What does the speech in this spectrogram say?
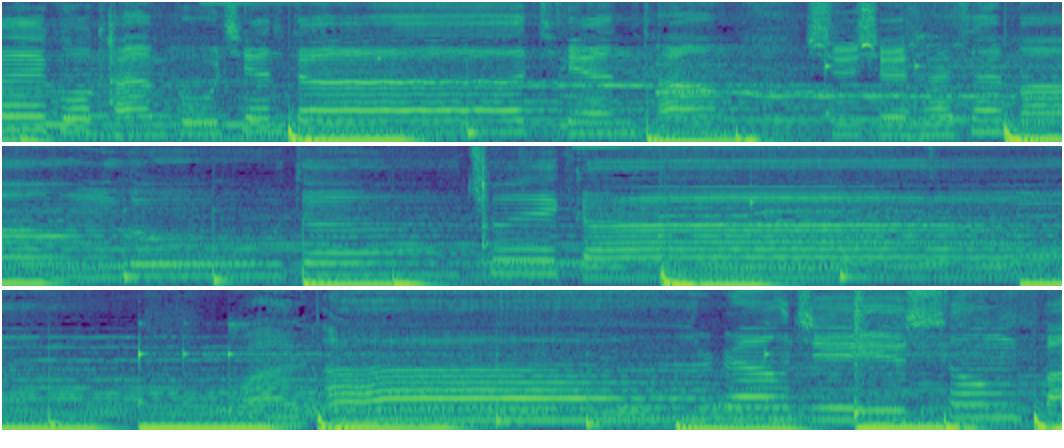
飞过看不见的天堂，是谁还在忙碌的追赶？晚安，让记忆松绑，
